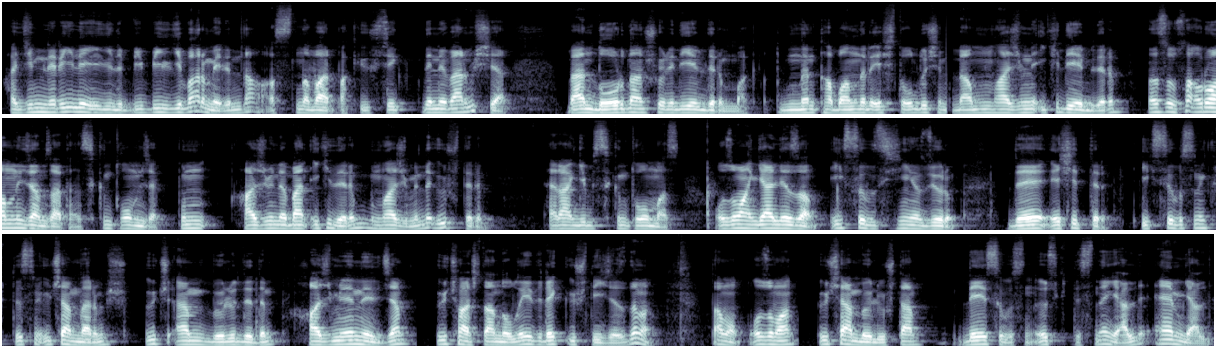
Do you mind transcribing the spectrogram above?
Hacimleriyle ilgili bir bilgi var mı elimde? Aslında var. Bak yüksekliklerini vermiş ya. Ben doğrudan şöyle diyebilirim bak. Bunların tabanları eşit olduğu için ben bunun hacmine 2 diyebilirim. Nasıl olsa oranlayacağım zaten. Sıkıntı olmayacak. Bunun hacmine ben 2 derim. Bunun hacmine de 3 derim. Herhangi bir sıkıntı olmaz. O zaman gel yazalım. X sıvısı için yazıyorum. D eşittir. X sıvısının kütlesini 3M vermiş. 3M bölü dedim. Hacmine ne diyeceğim? 3H'tan dolayı direkt 3 diyeceğiz değil mi? Tamam o zaman 3M bölü 3'ten D sıvısının öz kütlesine geldi. M geldi.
